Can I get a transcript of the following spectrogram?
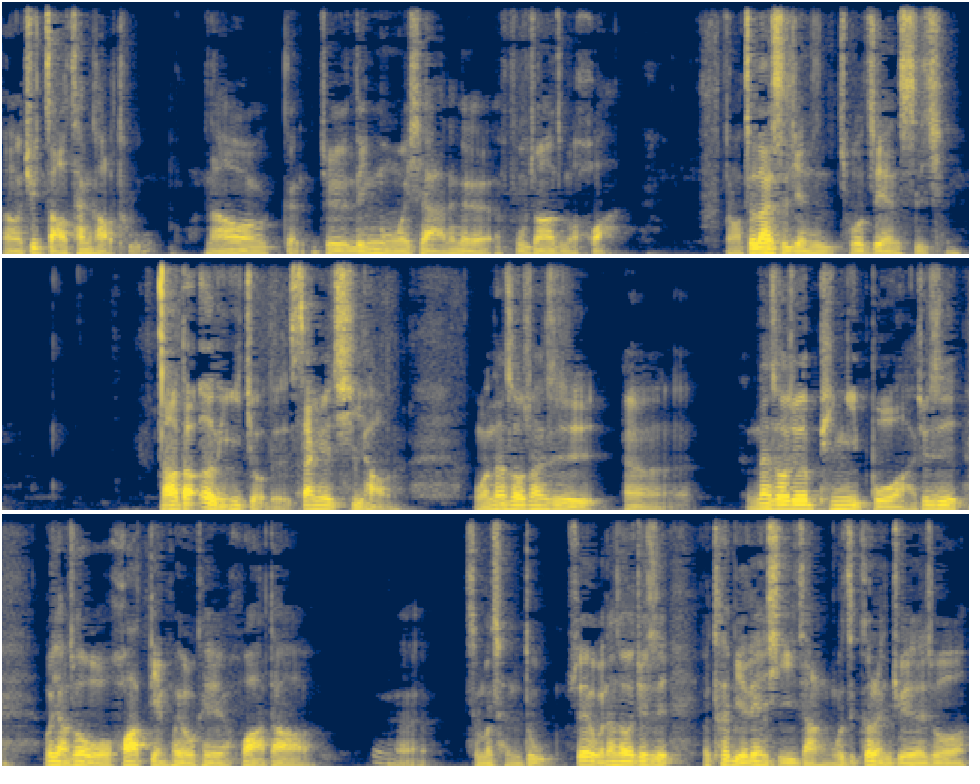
然后去找参考图，然后跟就是临摹一下那个服装要怎么画，哦，这段时间是做这件事情。然后到二零一九的三月七号，我那时候算是呃，那时候就是拼一波啊，就是我想说我画电绘，我可以画到呃什么程度，所以我那时候就是有特别练习一张，我个人觉得说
